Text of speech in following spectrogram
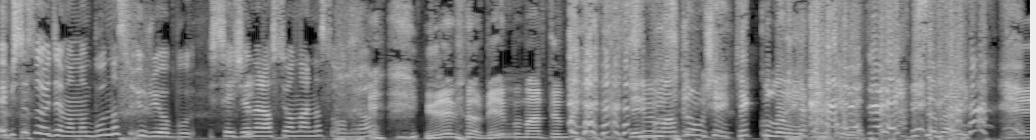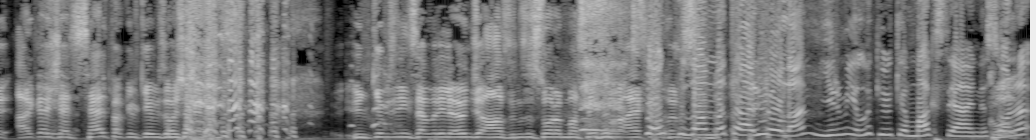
E bir şey söyleyeceğim ama bu nasıl ürüyor bu şey jenerasyonlar nasıl oluyor? Yüremiyor. Benim bu mantığımda Senin bir mantığın o şey tek kullanımlık. evet evet. bir seferlik. Ee, arkadaşlar Selpak ülkemize hoş geldiniz. Ülkemizin insanlarıyla önce ağzınızı sonra masayı sonra Son ayakkabılarınızı. kullanma tarihi olan 20 yıllık ülke max yani. Ko- Sonra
